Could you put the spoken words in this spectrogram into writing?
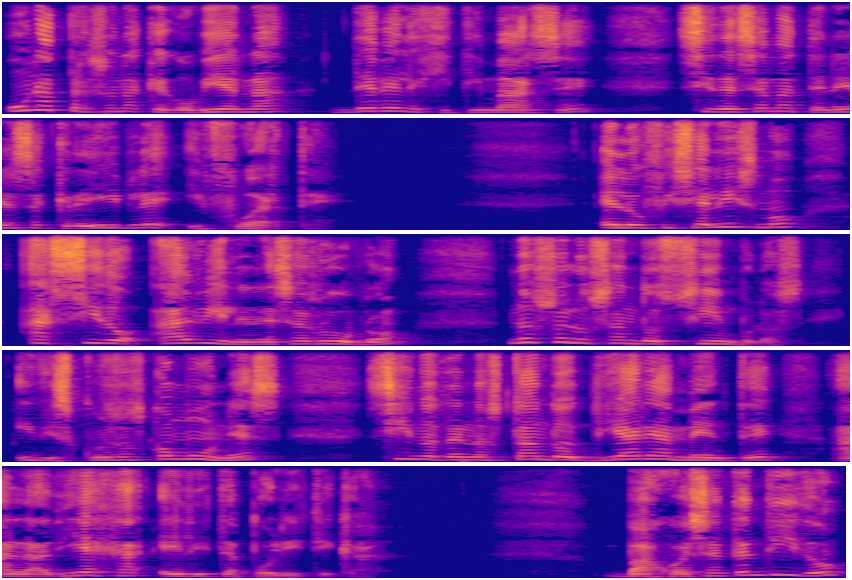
una persona que gobierna debe legitimarse si desea mantenerse creíble y fuerte. El oficialismo ha sido hábil en ese rubro, no solo usando símbolos y discursos comunes, sino denostando diariamente a la vieja élite política. Bajo ese entendido,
